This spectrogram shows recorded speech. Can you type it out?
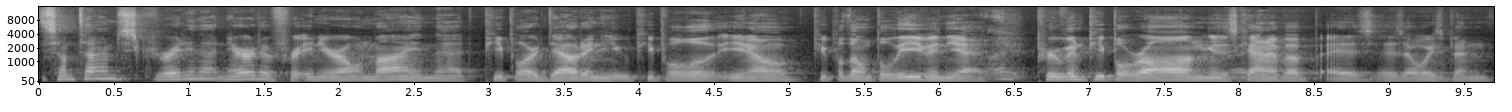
sometimes creating that narrative for in your own mind that people are doubting you, people you know people don't believe in you, Right. proving people wrong is Right. kind of a has, has always been.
